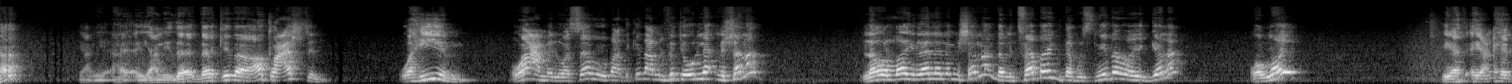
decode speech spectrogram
ها؟ يعني يعني ده ده كده اطلع اشتم وهين واعمل واساوي وبعد كده اعمل فيديو أقول لا مش أنا؟ لا والله لا لا لا مش أنا ده متفبرك ده ابو سنيدة ورجاله والله يعني هي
